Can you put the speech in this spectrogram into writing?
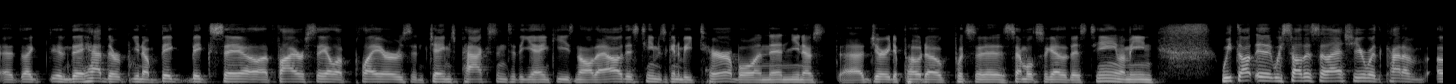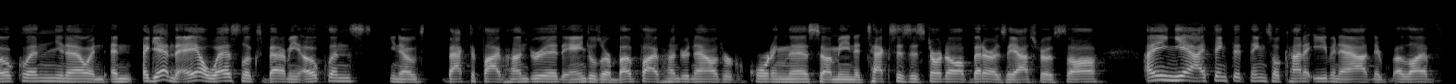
uh, like they had their you know big big sale, fire sale of players, and James Paxton to the Yankees and all that. Oh, this team is going to be terrible. And then you know, uh, Jerry Dipoto puts assembles together this team. I mean, we thought we saw this last year with kind of Oakland, you know, and and again the AL West looks better. I mean, Oakland's you know back to 500. The Angels are above 500 now as we're recording this. So I mean, Texas has started off better as the Astros saw. I mean, yeah, I think that things will kind of even out. A lot of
